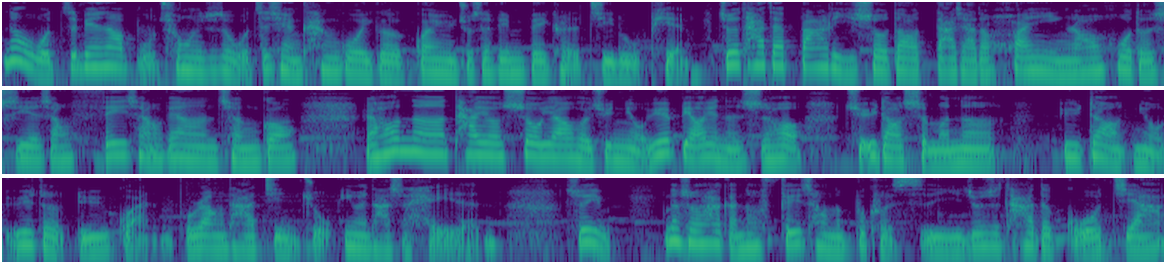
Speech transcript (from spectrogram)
那我这边要补充的就是，我之前看过一个关于 Josephine Baker 的纪录片，就是他在巴黎受到大家的欢迎，然后获得事业上非常非常的成功。然后呢，他又受邀回去纽约表演的时候，却遇到什么呢？遇到纽约的旅馆不让他进驻，因为他是黑人，所以那时候他感到非常的不可思议，就是他的国家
